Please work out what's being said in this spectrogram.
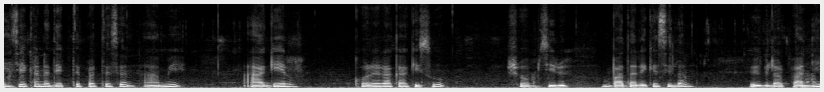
এই যে এখানে দেখতে পারতেছেন, আমি আগের করে রাখা কিছু সবজির বাদা রেখেছিলাম। ওইগুলোর পানি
